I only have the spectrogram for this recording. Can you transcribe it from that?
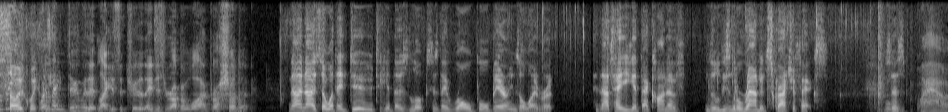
so they, quickly. What do they do with it? Like, is it true that they just rub a wire brush on it? No, no. So what they do to get those looks is they roll ball bearings all over it, and that's how you get that kind of little these little rounded scratch effects. So Wow.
